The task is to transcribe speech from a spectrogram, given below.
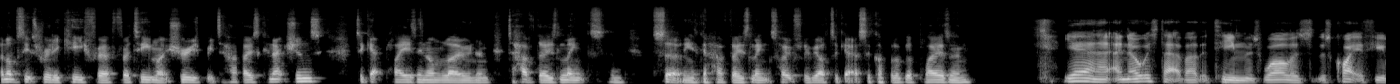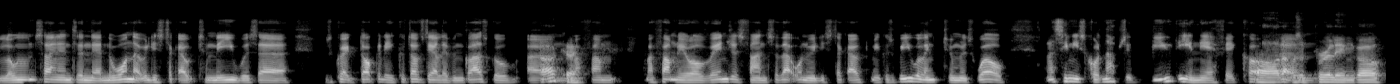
and obviously it's really key for, for a team like Shrewsbury to have those connections, to get players in on loan, and to have those links. And certainly he's going to have those links. Hopefully, be able to get us a couple of good players in. Yeah, and I, I, noticed that about the team as well. There's there's quite a few loan signings in there. And the one that really stuck out to me was uh was Greg Docherty because obviously I live in Glasgow. Um, okay. My fam my family are all Rangers fans, so that one really stuck out to me because we were linked to him as well. And I seen he scored an absolute beauty in the FA Cup. Oh, that um, was a um, brilliant goal!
